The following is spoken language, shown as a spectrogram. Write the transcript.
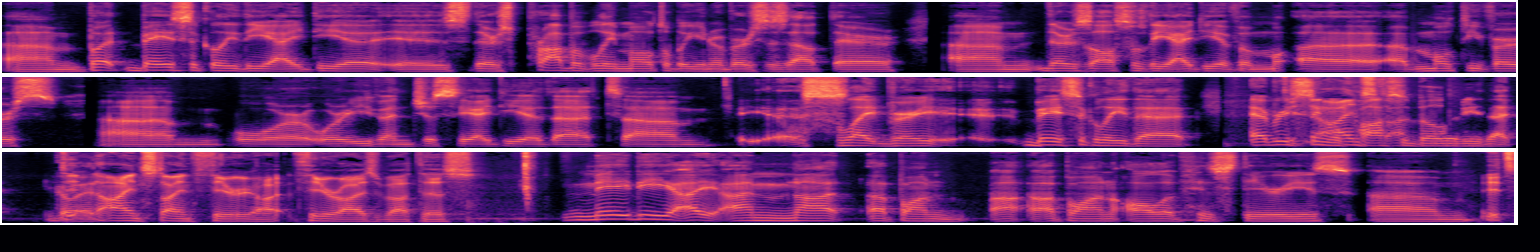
Um, but basically, the idea is there's probably multiple universes out there. Um, there's also the idea of a, uh, a multiverse, um, or or even just the idea that um, slight very basically that every single Einstein, possibility that didn't Einstein theory, theorize about this? Maybe I I'm not up on uh, up on all of his theories. Um, it's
